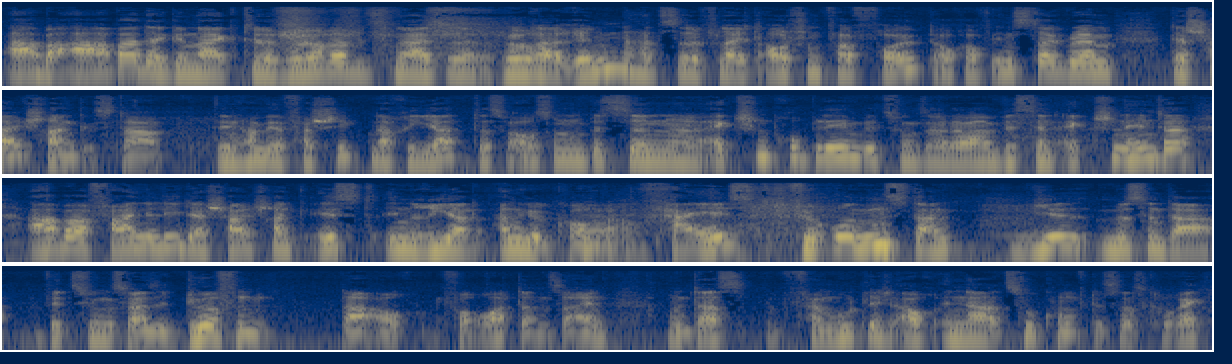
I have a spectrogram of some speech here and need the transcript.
Aber, aber, der geneigte Hörer bzw. Hörerin hat es vielleicht auch schon verfolgt, auch auf Instagram. Der Schaltschrank ist da. Den haben wir verschickt nach Riyadh. Das war auch so ein bisschen äh, Action-Problem, beziehungsweise da war ein bisschen Action hinter. Aber finally, der Schaltschrank ist in Riyadh angekommen. Ja. Heißt für uns dann, wir müssen da, beziehungsweise dürfen da auch vor Ort dann sein. Und das vermutlich auch in naher Zukunft. Ist das korrekt?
